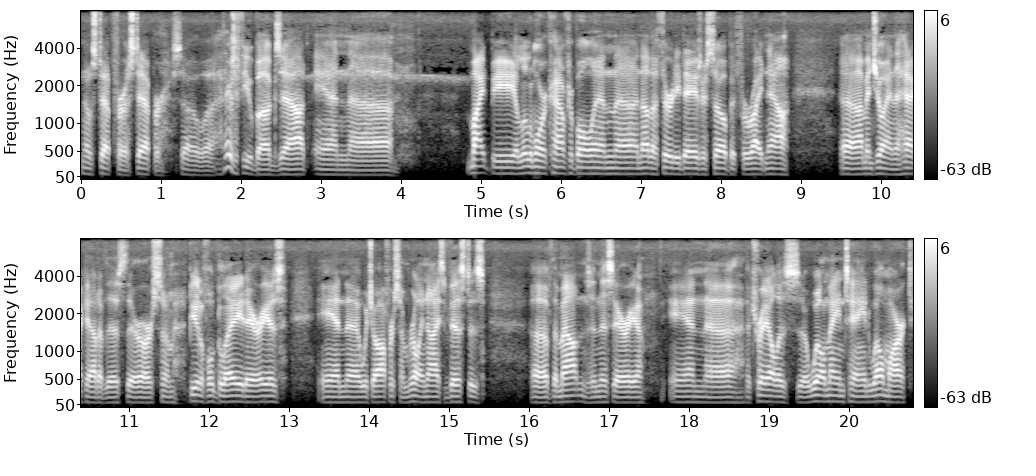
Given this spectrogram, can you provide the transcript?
no step for a stepper. So uh, there's a few bugs out, and might be a little more comfortable in another 30 days or so, but for right now, uh, I'm enjoying the heck out of this. There are some beautiful glade areas and uh, which offer some really nice vistas of the mountains in this area. And uh, the trail is uh, well maintained, well marked.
